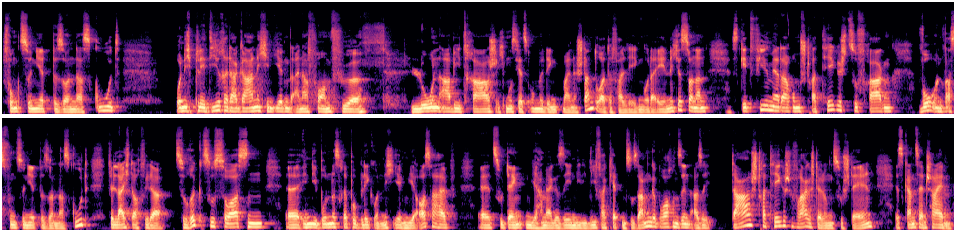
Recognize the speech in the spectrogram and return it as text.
funktioniert besonders gut. Und ich plädiere da gar nicht in irgendeiner Form für Lohnarbitrage, ich muss jetzt unbedingt meine Standorte verlegen oder ähnliches, sondern es geht vielmehr darum, strategisch zu fragen, wo und was funktioniert besonders gut, vielleicht auch wieder zurück zu sourcen äh, in die Bundesrepublik und nicht irgendwie außerhalb äh, zu denken. Wir haben ja gesehen, wie die Lieferketten zusammengebrochen sind. Also da strategische Fragestellungen zu stellen, ist ganz entscheidend.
